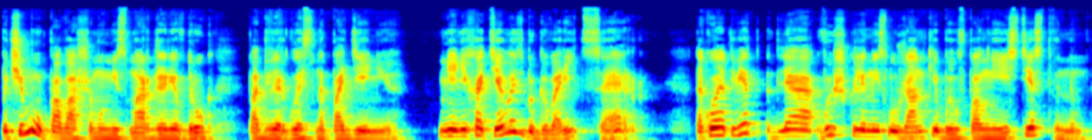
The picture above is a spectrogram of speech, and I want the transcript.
«Почему, по-вашему, мисс Марджери вдруг подверглась нападению. Мне не хотелось бы говорить, сэр. Такой ответ для вышкаленной служанки был вполне естественным.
